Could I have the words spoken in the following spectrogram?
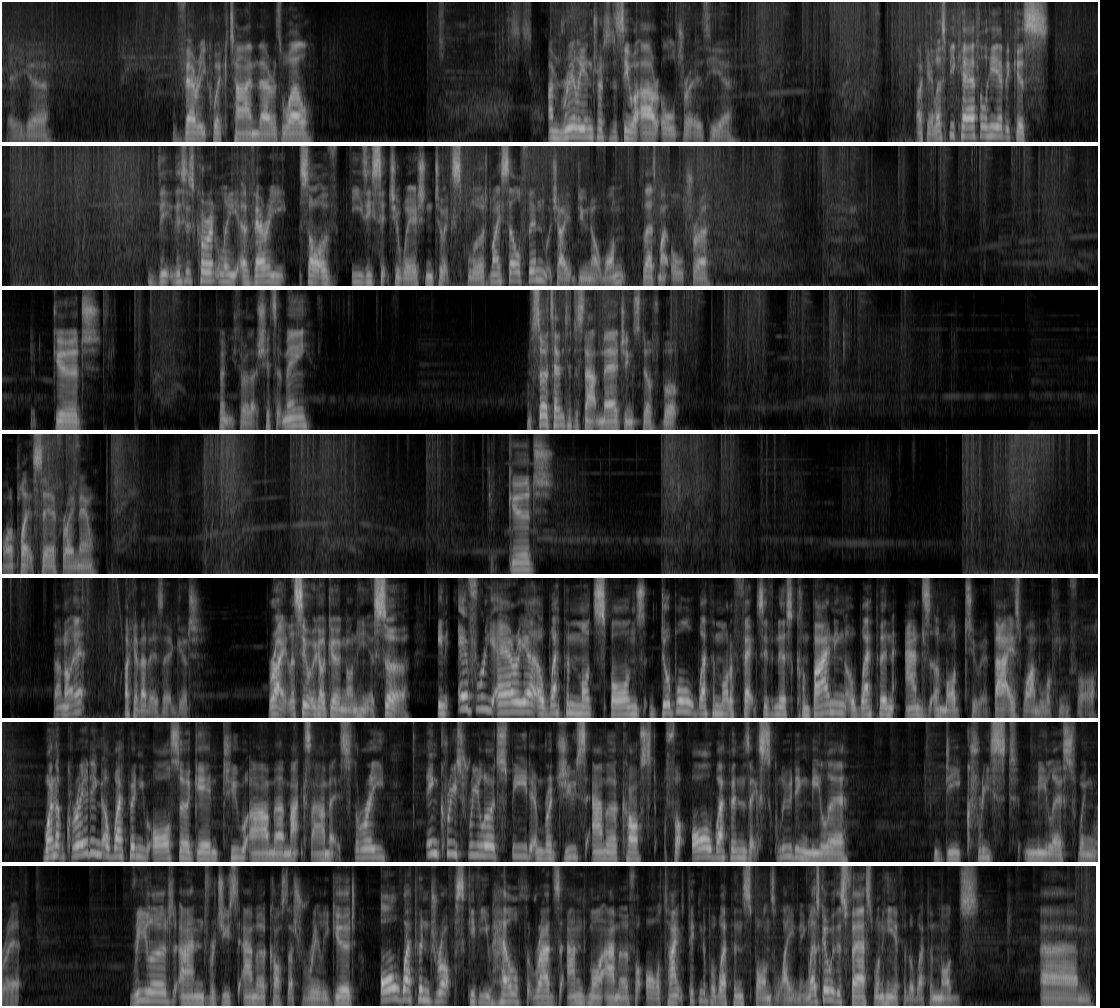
There you go. Very quick time there as well. I'm really interested to see what our Ultra is here. Okay, let's be careful here because this is currently a very sort of easy situation to explode myself in, which I do not want. So there's my Ultra. Good, good. Don't you throw that shit at me. I'm so tempted to start merging stuff, but... I want to play it safe right now. Good. That not it? Okay, that is it. Good. Right, let's see what we got going on here. So, in every area a weapon mod spawns, double weapon mod effectiveness, combining a weapon adds a mod to it. That is what I'm looking for. When upgrading a weapon, you also gain 2 armor, max armor is 3. Increase reload speed and reduce ammo cost for all weapons excluding melee. Decreased melee swing rate. Reload and reduced ammo cost, that's really good. All weapon drops give you health, rads, and more ammo for all types. Picking up a weapon spawns lightning. Let's go with this first one here for the weapon mods. Um,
